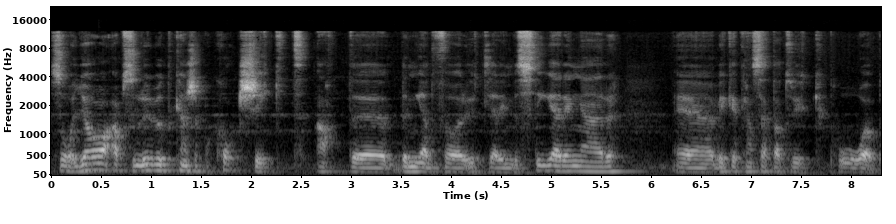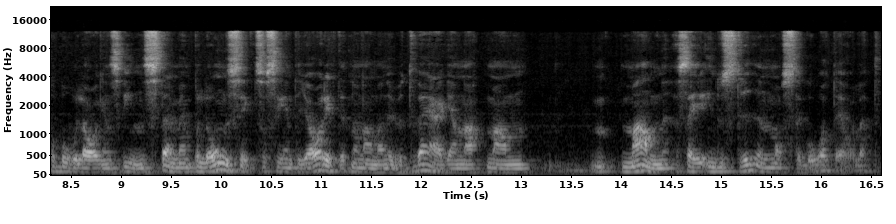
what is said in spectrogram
Så ja, absolut, kanske på kort sikt att eh, det medför ytterligare investeringar. Eh, vilket kan sätta tryck på, på bolagens vinster. Men på lång sikt så ser inte jag riktigt någon annan utväg än att man, man säger industrin, måste gå åt det hållet.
